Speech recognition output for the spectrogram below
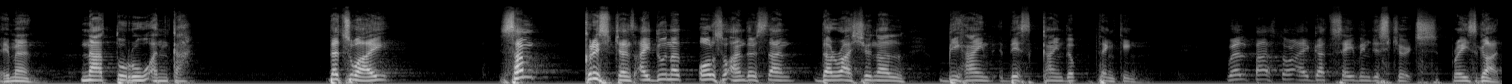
Amen. Naturuan ka. That's why some Christians, I do not also understand the rational behind this kind of thinking. Well, Pastor, I got saved in this church. Praise God.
